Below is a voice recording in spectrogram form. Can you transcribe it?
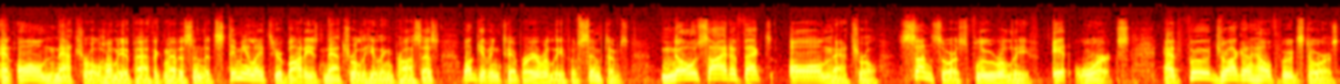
an all natural homeopathic medicine that stimulates your body's natural healing process while giving temporary relief of symptoms. No side effects, all natural. SunSource Flu Relief. It works. At food, drug, and health food stores.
